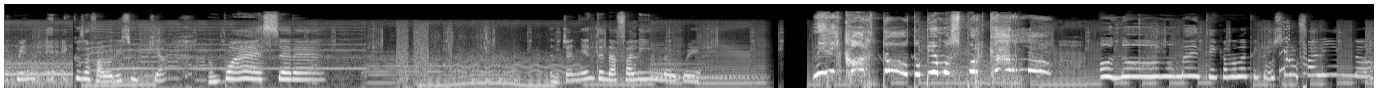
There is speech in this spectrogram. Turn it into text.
E quindi... E, e cosa fa? Lo risucchia? Non può essere! Non c'è niente da falindo qui. Mi ricordo! Dobbiamo sporcarlo! Oh no, Momatic, Momatic, sono falindo!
